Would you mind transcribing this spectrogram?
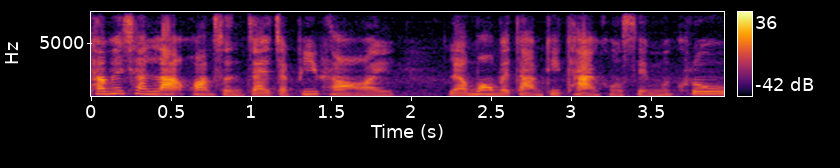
ทำให้ฉันละความสนใจจากพี่พลอย แล้วมองไปตามทิศทางของเสียงเมื่อครู่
